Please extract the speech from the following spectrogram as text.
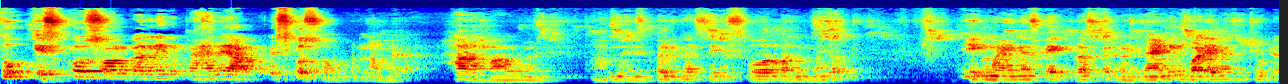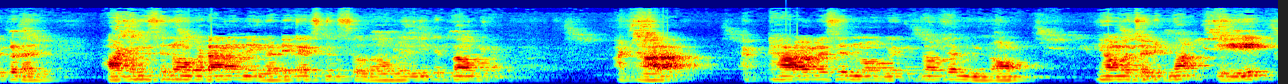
तो इसको सॉल्व करने के पहले आपको इसको सॉल्व करना पड़ेगा। हर हाल में। तो हमने इसको लिखा सिक्स फोर वन ज़ीरो एक माइनस का एक प्लस का घट जाएँगे, बड़े में से छोटे घटाइए आठ में से नौ घटाना, नहीं घटेगा, इसमें से उधार ले लीजिए कितना हो गया? अठारह। अठारह में से नौ गया कितना बचा नौ। यहाँ बचा कितना? एक।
